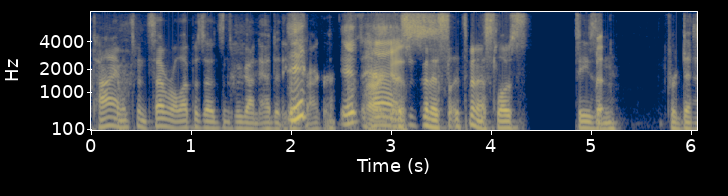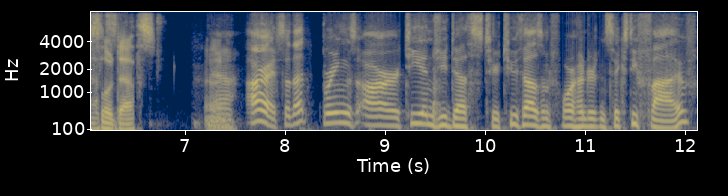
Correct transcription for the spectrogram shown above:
time. It's been several episodes since we've gotten to to the kill It- tracker. It Sorry, guys. has. This has been a it's been a slow s- season for deaths. Slow deaths. Um, Yeah. All right. So that brings our TNG deaths to 2,465.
